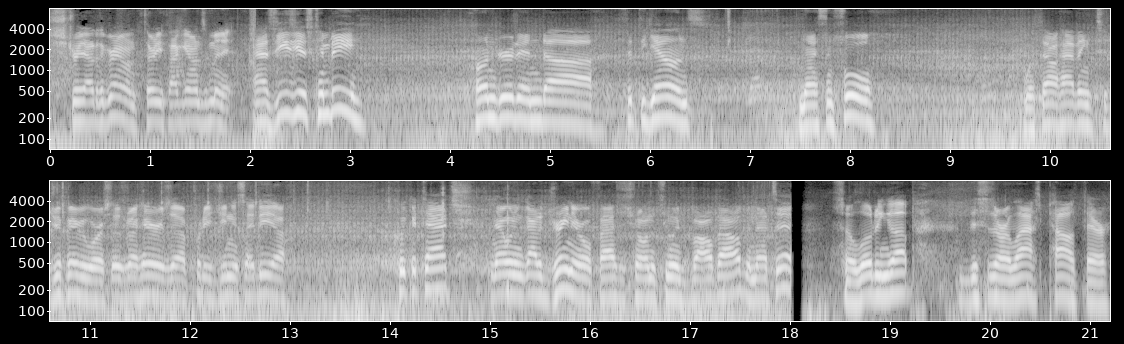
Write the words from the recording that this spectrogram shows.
straight out of the ground, 35 gallons a minute. As easy as can be, 150 gallons, nice and full without having to drip everywhere. So this right here is a pretty genius idea. Quick attach. Now we've got to drain real fast. Just on the two inch ball valve and that's it. So loading up, this is our last pallet there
